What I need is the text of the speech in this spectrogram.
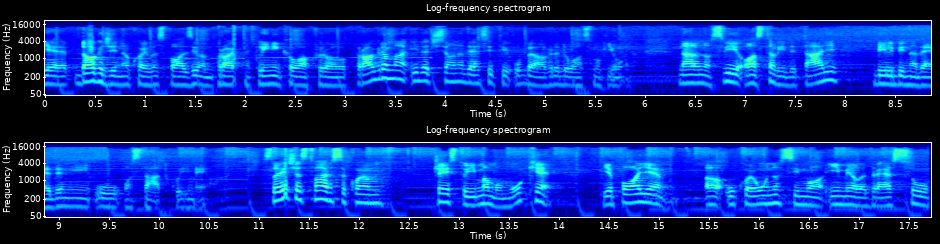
je događaj na koji vas pozivam projektna klinika u okviru ovog programa i da će se ona desiti u Beogradu 8. juna. Naravno, svi ostali detalji bili bi navedeni u ostatku e-maila. Sledeća stvar sa kojom često imamo muke je polje u koje unosimo e-mail adresu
